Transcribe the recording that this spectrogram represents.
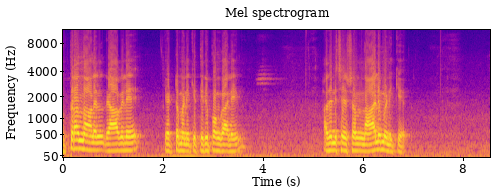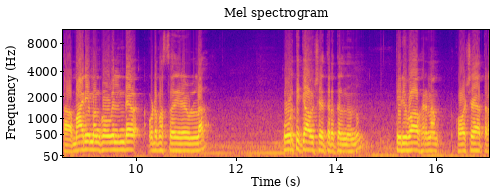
ഉത്തരനാളിൽ രാവിലെ എട്ട് മണിക്ക് തിരുപ്പൊങ്കാലയും അതിനുശേഷം നാല് മണിക്ക് മാരിയമ്മൻ കോവിലിന്റെ ഉടമസ്ഥതയിലുള്ള മൂർത്തിക്കാവ് ക്ഷേത്രത്തിൽ നിന്നും തിരുവാഭരണം ഘോഷയാത്ര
